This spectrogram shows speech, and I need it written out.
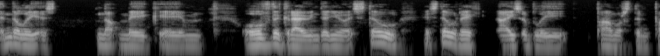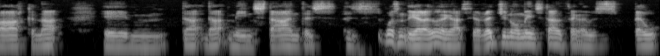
in the latest nutmeg um, of the ground, and you know it's still it's still recognisably Palmerston Park, and that um, that that main stand is is wasn't there. I don't think that's the original main stand. I think it was built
